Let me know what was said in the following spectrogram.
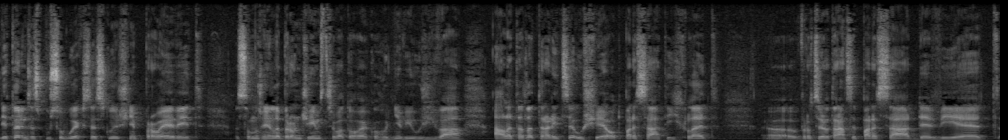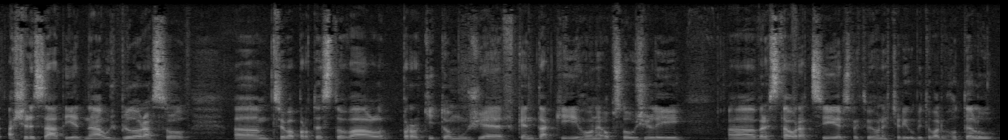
Je to jeden ze způsobů, jak se skutečně projevit. Samozřejmě LeBron James třeba toho jako hodně využívá, ale tato tradice už je od 50. let. V roce 1959 a 61 už Bill Russell um, třeba protestoval proti tomu, že v Kentucky ho neobsloužili v restauraci, respektive ho nechtěli ubytovat v hotelu.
